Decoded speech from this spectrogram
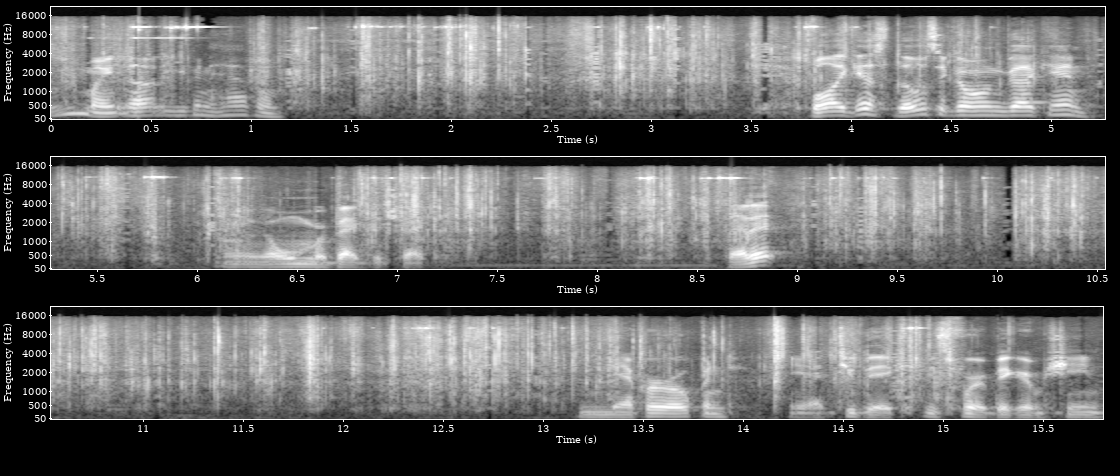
We might not even have them. Well, I guess those are going back in. I'm one more bag to check. Is that it? Never opened. Yeah, too big. Is for a bigger machine.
